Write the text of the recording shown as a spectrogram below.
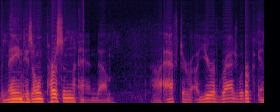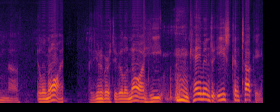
remained his own person and um, uh, after a year of graduate work in uh, Illinois, at the University of Illinois, he came into East Kentucky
